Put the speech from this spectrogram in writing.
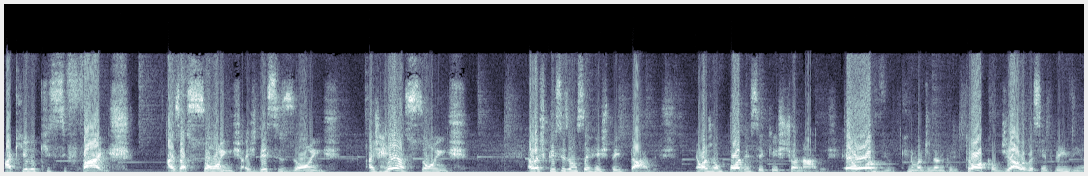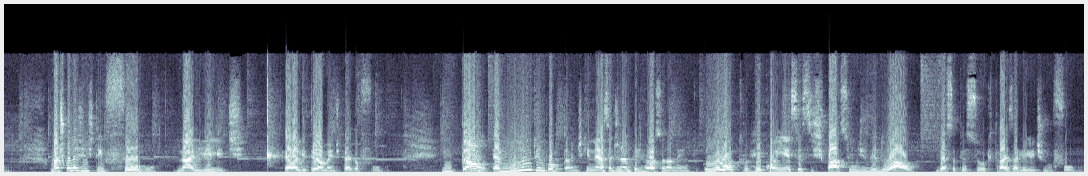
aquilo que se faz, as ações, as decisões, as reações, elas precisam ser respeitadas. Elas não podem ser questionadas. É óbvio que numa dinâmica de troca o diálogo é sempre bem-vindo. Mas quando a gente tem fogo na Lilith, ela literalmente pega fogo. Então, é muito importante que nessa dinâmica de relacionamento o outro reconheça esse espaço individual dessa pessoa que traz a Lilith no fogo.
